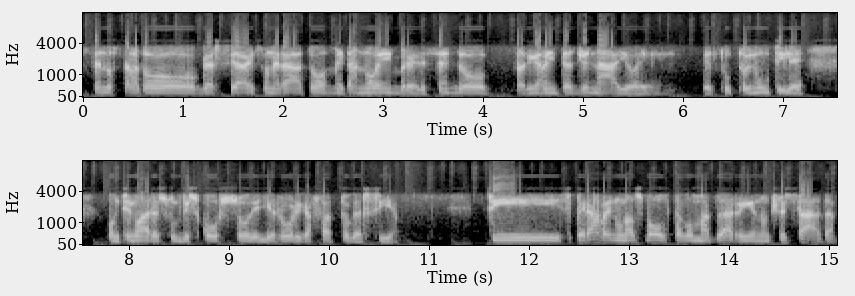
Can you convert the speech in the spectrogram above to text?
essendo stato Garcia esonerato a metà novembre ed essendo praticamente a gennaio è del tutto inutile continuare sul discorso degli errori che ha fatto Garcia. Si sperava in una svolta con Mazzarri che non c'è stata,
